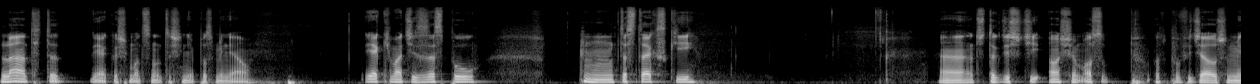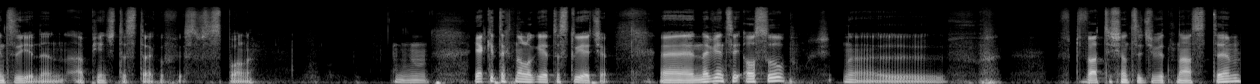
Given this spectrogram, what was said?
lat to jakoś mocno to się nie pozmieniało. Jaki macie zespół testerski? 48 e, osób odpowiedziało, że między 1 a 5 testerów jest w zespole. Mm, jakie technologie testujecie? E, najwięcej osób e, w 2019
